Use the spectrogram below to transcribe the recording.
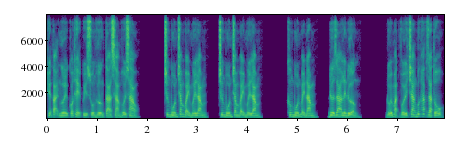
hiện tại ngươi có thể quỳ xuống hướng ta sám hối sao? Chương bốn trăm bảy mươi lăm, chương bốn trăm bảy mươi lăm. Không bốn bảy năm, đưa ra lên đường. Đối mặt với trang bức hát gia tô,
